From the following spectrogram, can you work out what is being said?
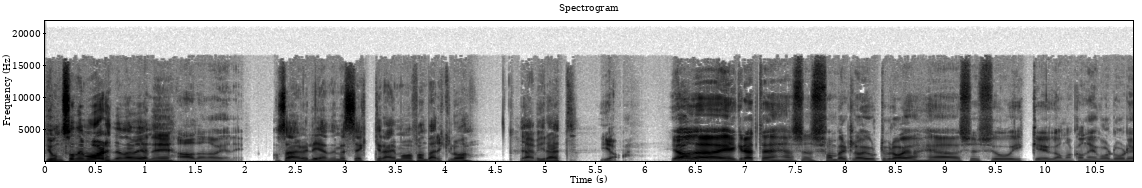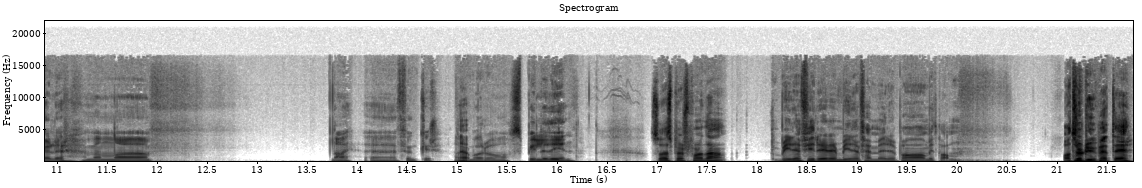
Jonsson i mål, den er vi enig i. Ja, den er vi enig i. Og så er vi vel enige med Sekk, Reim og van Berkel òg. Det er vel greit? Ja. Ja, det er helt greit, det. Jeg syns van Berkel har gjort det bra, ja. Jeg syns jo ikke Ghana Kané var dårlig heller, men uh, Nei, det funker. Det er Ja. bare å spille det inn. Så er spørsmålet, da. Blir det en firer eller blir det en femmer på midtbanen? Hva tror du, Petter?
